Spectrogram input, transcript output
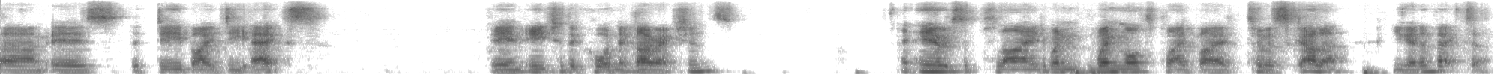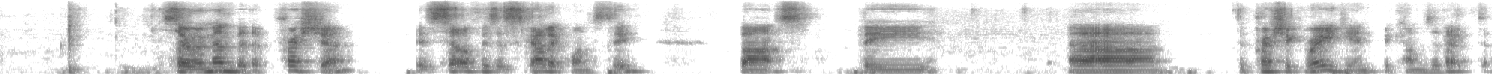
um, is the d by dx in each of the coordinate directions. And here it's applied, when, when multiplied by to a scalar, you get a vector. So remember, the pressure itself is a scalar quantity, but the uh, the pressure gradient becomes a vector.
